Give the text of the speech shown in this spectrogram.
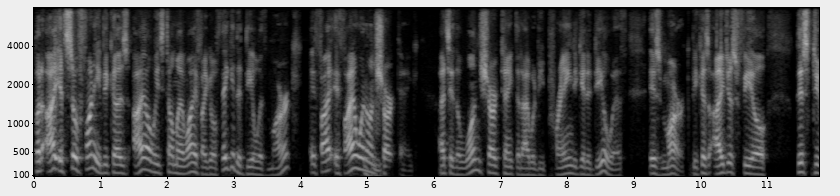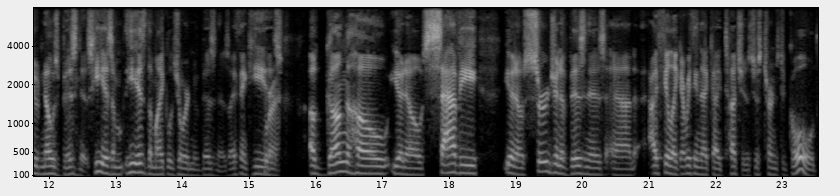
But I, it's so funny because I always tell my wife, I go, if they get a deal with Mark, if I if I went mm-hmm. on Shark Tank I'd say the one Shark Tank that I would be praying to get a deal with is Mark because I just feel this dude knows business. He is a he is the Michael Jordan of business. I think he right. is a gung ho, you know, savvy, you know, surgeon of business, and I feel like everything that guy touches just turns to gold.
